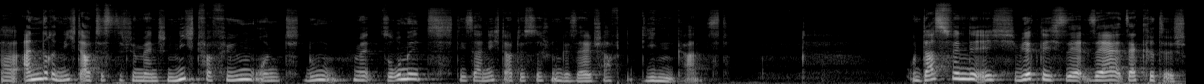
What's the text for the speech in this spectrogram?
äh, andere nicht-autistische Menschen nicht verfügen und du mit, somit dieser nicht-autistischen Gesellschaft dienen kannst. Und das finde ich wirklich sehr, sehr, sehr kritisch.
